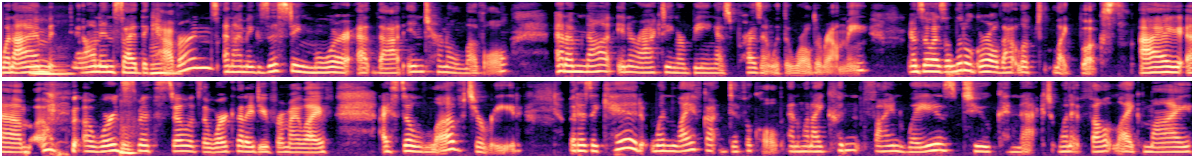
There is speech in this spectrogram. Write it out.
when I'm mm. down inside the mm. caverns and I'm existing more at that internal level and I'm not interacting or being as present with the world around me. And so as a little girl, that looked like books. I am a, a wordsmith still. It's the work that I do for my life. I still love to read. But as a kid, when life got difficult and when I couldn't find ways to connect, when it felt like my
